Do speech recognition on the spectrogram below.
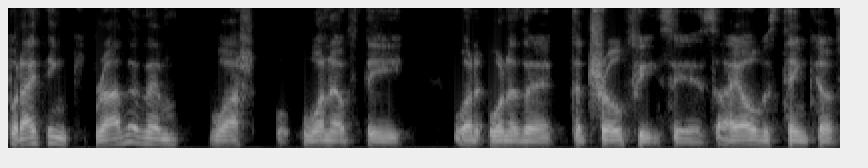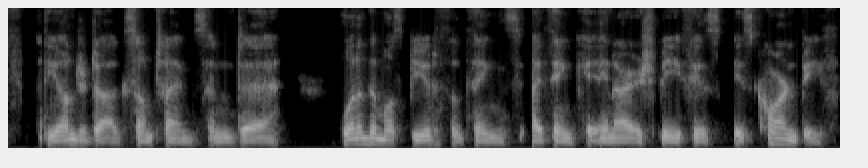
But I think rather than what one of the what one of the the trophies is. I always think of the underdog sometimes, and uh, one of the most beautiful things I think in Irish beef is is corned beef.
